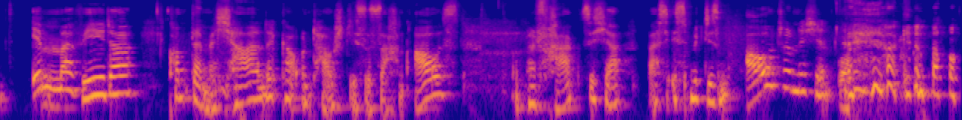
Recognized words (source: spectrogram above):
Und immer wieder kommt der Mechaniker und tauscht diese Sachen aus. Und man fragt sich ja, was ist mit diesem Auto nicht in Ordnung? Ja, genau.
